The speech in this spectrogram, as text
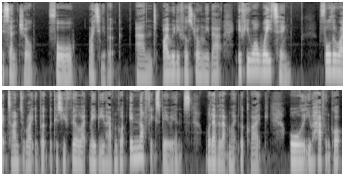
essential for writing a book. And I really feel strongly that if you are waiting for the right time to write your book because you feel like maybe you haven't got enough experience, whatever that might look like, or that you haven't got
